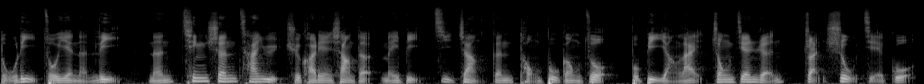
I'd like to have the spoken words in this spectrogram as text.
独立作业能力，能亲身参与区块链上的每笔记账跟同步工作。不必仰赖中间人转述结果，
